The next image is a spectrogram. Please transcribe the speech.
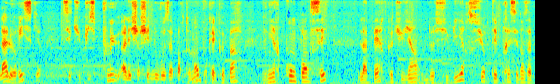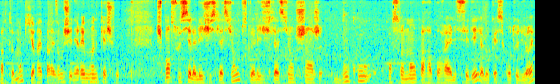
Là, le risque, c'est que tu puisses plus aller chercher de nouveaux appartements pour quelque part venir compenser la perte que tu viens de subir sur tes précédents appartements qui auraient par exemple généré moins de cash flow. Je pense aussi à la législation, parce que la législation change beaucoup en ce moment par rapport à la LCD, la location courte durée,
